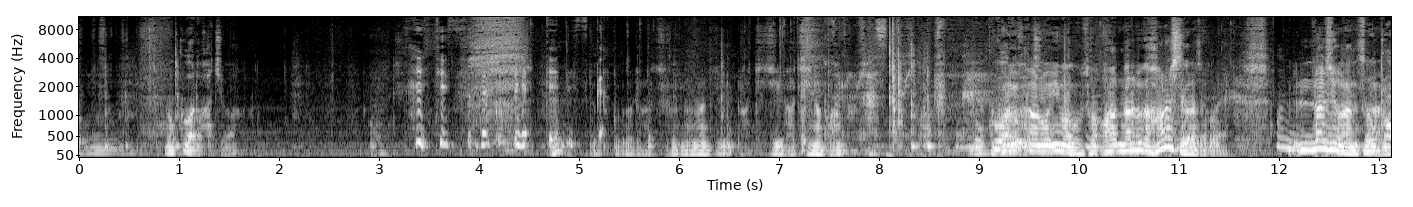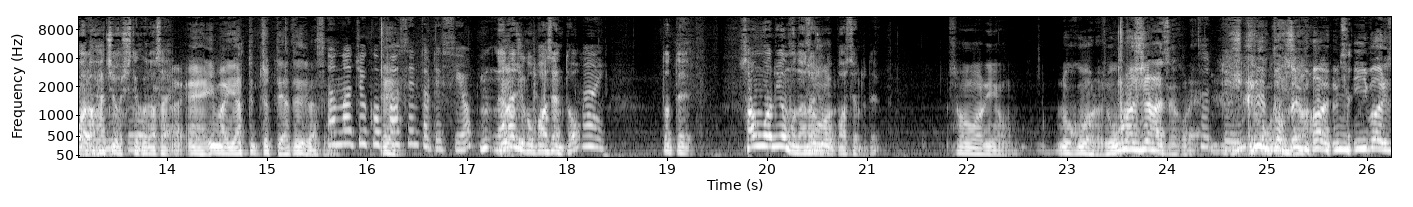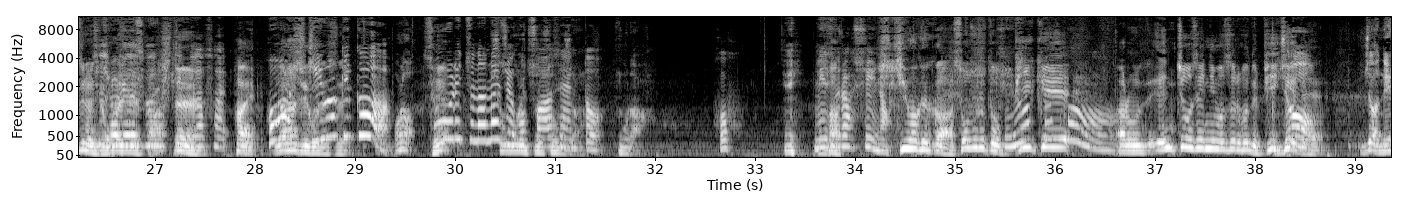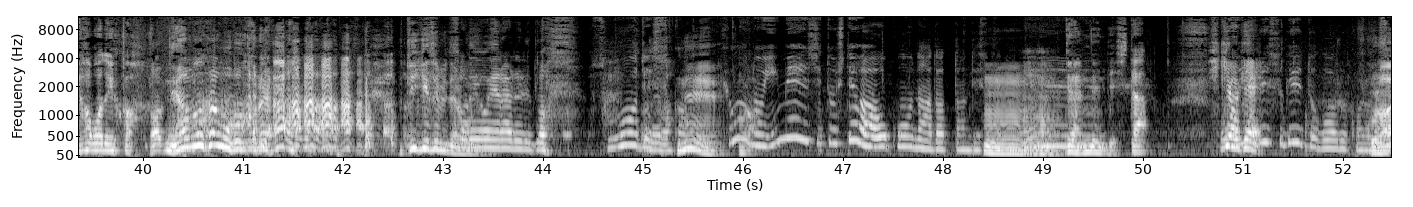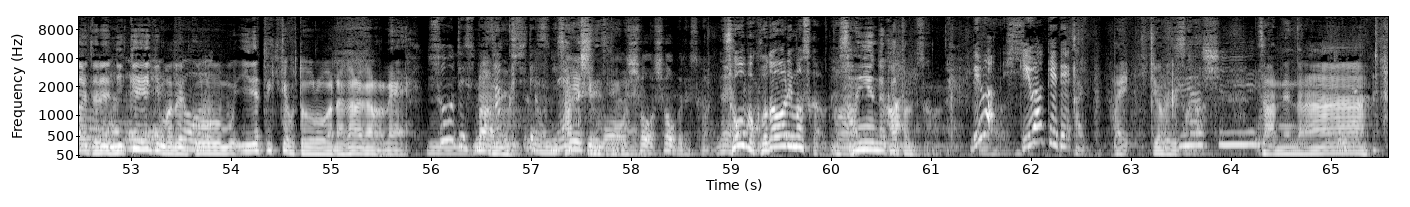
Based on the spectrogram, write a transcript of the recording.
6割8は7088なんか6これ割あの今さあなるべく話してくださいこれ。ラジオなんですから、6割8をしてください。んええ今やってちょっとやっててください。75%ですよ。75%? はい。だって3割4も75%で。3割4 6割。同じじゃないですかこれ。だって。2倍するんですですか？引きください。はい。あ、75引き分けか。勝率勝率そうじゃん。75%。ほら。ほ、え珍しいな。引。き分けか。そうすると PK か。あの延長戦にもすることで PK じゃあでじゃあ値幅でいくか。あ値幅がもうこれ。PK 戦みたいなそれをやられるとそうですか。ねえ今日のイメージとしては青コーナーだったんですけどね。残念でした引き分けレスゲートがあるから。これあえてね日経平均までこの入れてきたところがなかなかのねそうですね。作詞ですね。日経平均も勝勝負ですからね勝負こだわりますからね3円で勝ったんですからねでは、引き分けで。はい引き分けですから残念だな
